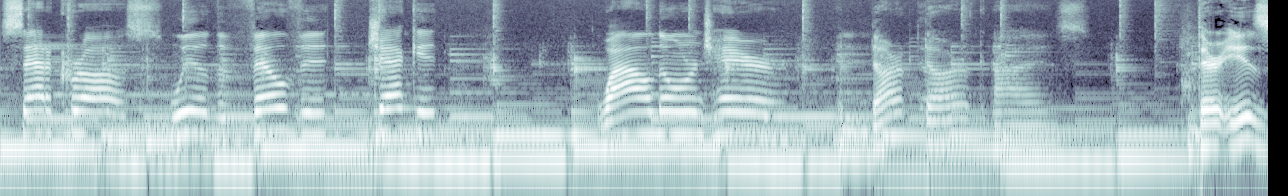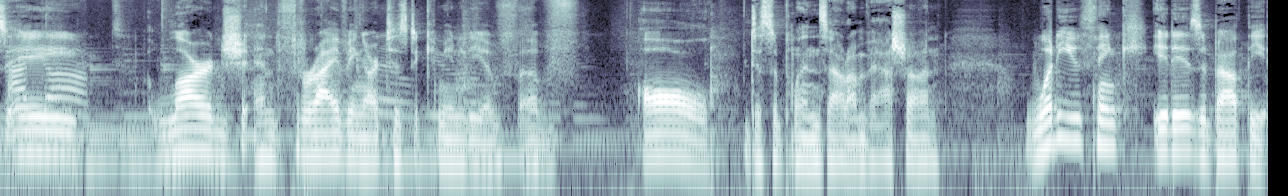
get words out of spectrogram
sat across with a velvet jacket, wild orange hair, and dark, dark eyes. There is I a docked. large and thriving artistic community of, of all disciplines out on Vashon. What do you think it is about the,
